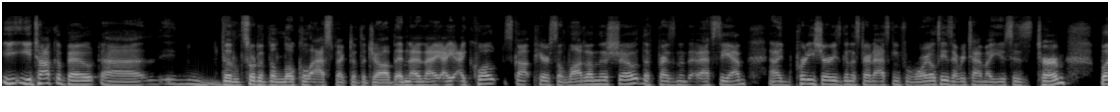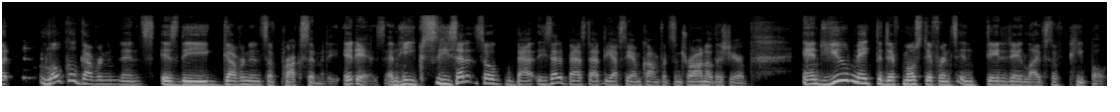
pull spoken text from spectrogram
you talk about uh, the sort of the local aspect of the job, and, and I, I, quote Scott Pearce a lot on this show, the president of FCM, and I'm pretty sure he's going to start asking for royalties every time I use his term. But local governance is the governance of proximity. It is, and he he said it so bad. He said it best at the FCM conference in Toronto this year and you make the diff- most difference in day-to-day lives of people.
